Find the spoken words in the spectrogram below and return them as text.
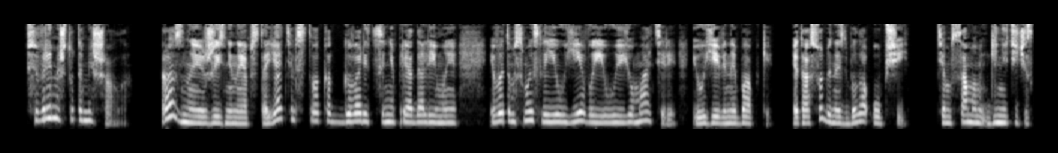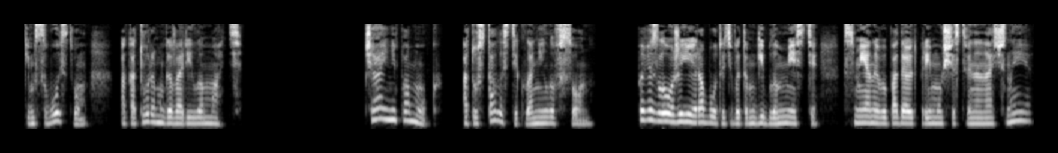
Все время что-то мешало. Разные жизненные обстоятельства, как говорится, непреодолимые, и в этом смысле и у Евы, и у ее матери, и у Евиной бабки. Эта особенность была общей, тем самым генетическим свойством, о котором говорила мать. Чай не помог, от усталости клонила в сон. Повезло же ей работать в этом гиблом месте, смены выпадают преимущественно ночные,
